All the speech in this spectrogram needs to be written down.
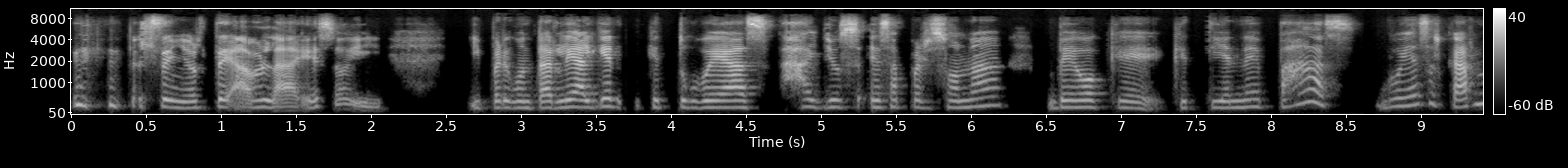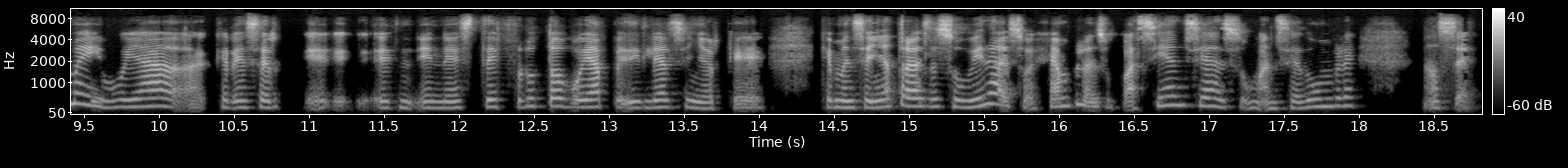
el Señor te habla eso y, y preguntarle a alguien que tú veas, ay, yo, esa persona veo que, que tiene paz, voy a acercarme y voy a crecer eh, en, en este fruto, voy a pedirle al Señor que, que me enseñe a través de su vida, de su ejemplo, en su paciencia, en su mansedumbre, no sé.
